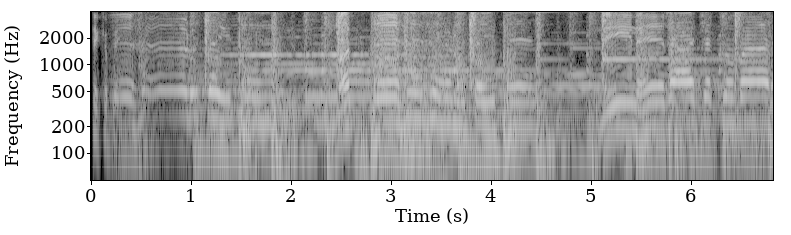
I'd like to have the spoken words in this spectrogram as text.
ಟೇಕ್ ಮತ್ತೆ ಹೇಳುತ್ತೈತೆ. ನೀನೇ ರಾಜಕುಮಾರ.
